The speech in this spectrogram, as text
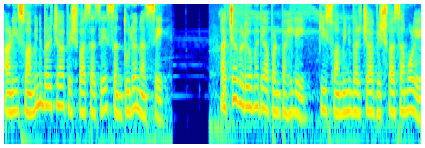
आणि स्वामींवरच्या विश्वासाचे संतुलन असते. आजच्या व्हिडिओमध्ये आपण पाहिले की स्वामींवरच्या विश्वासामुळे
